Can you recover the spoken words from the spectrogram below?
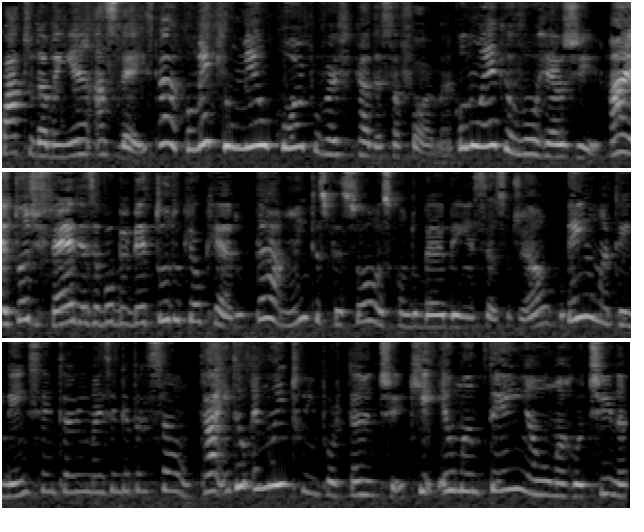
4 da manhã às 10. Tá, como é que o meu corpo vai ficar dessa forma? Como é que eu vou reagir? Ah, eu tô de férias, eu vou beber tudo que eu quero. Tá, muitas pessoas, quando bebem excesso de álcool, têm uma tendência a entrarem mais em depressão. Tá, então é muito importante que eu mantenha uma rotina.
